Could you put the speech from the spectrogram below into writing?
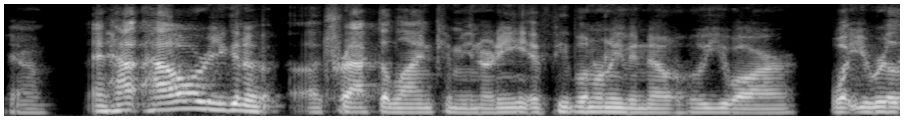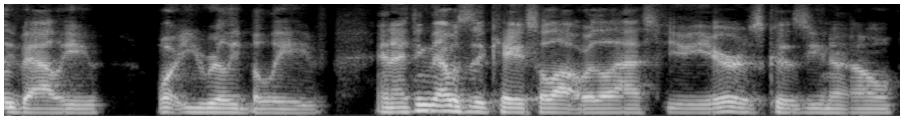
Yeah. And how, how are you going to attract a line community if people don't even know who you are what you really value what you really believe. And I think that was the case a lot over the last few years because, you know,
